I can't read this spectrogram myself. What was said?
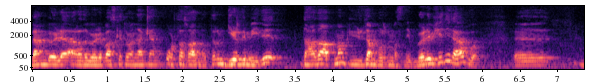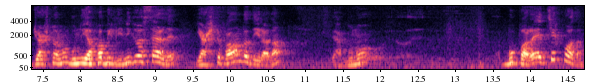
Ben böyle arada böyle basket oynarken orta sahadan atarım. Girdi miydi daha da atmam ki yüzden bozulmasın diye. Böyle bir şey değil abi bu. Ee, Josh Norman bunu yapabildiğini gösterdi. Yaşlı falan da değil adam. Ya bunu bu para edecek bu adam.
